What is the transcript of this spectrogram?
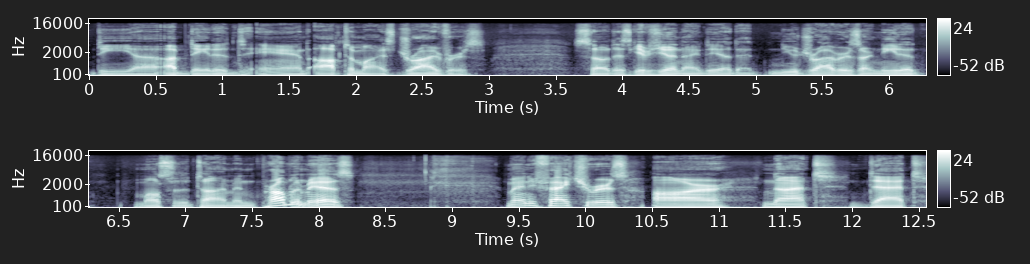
the uh, updated and optimized drivers. So this gives you an idea that new drivers are needed most of the time. And problem is, manufacturers are not that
